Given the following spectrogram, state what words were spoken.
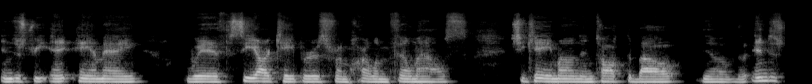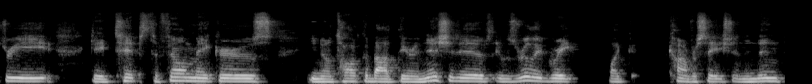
industry AMA with CR Capers from Harlem Film House. She came on and talked about you know the industry, gave tips to filmmakers, you know talked about their initiatives. It was really a great like conversation. And then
